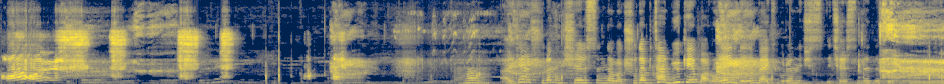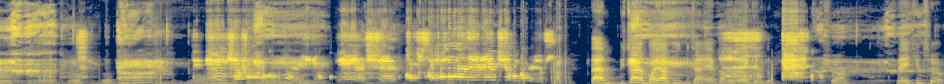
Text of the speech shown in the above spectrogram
Ay. Ay. Ha, erken şuranın içerisinde bak. Şurada bir tane büyük ev var. Oraya gidelim. Belki buranın içi içerisindedir. Evin içine falan bakabiliyor muyuz? Yok. Evin içine, kapısı kapalı olan evlerin içine bakamıyoruz. Ben bir tane bayağı büyük bir tane ev var. Oraya girdim. Şu an. Ve kimse yok.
